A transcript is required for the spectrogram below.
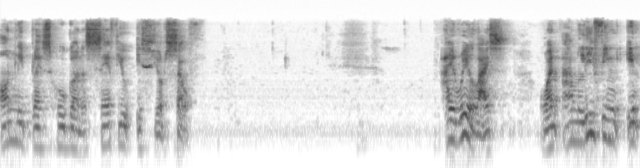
only place who gonna save you is yourself i realize when i'm living in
